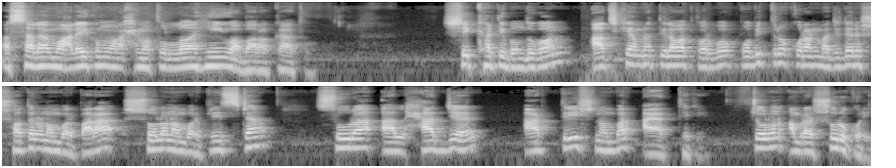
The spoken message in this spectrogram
আসসালামু আলাইকুম রহমতুল্লাহি ওয়াবারকাত শিক্ষার্থী বন্ধুগণ আজকে আমরা তিলাওয়াত করব পবিত্র কোরআন মাজিদের সতেরো নম্বর পারা ষোলো নম্বর পৃষ্ঠা সুরা আল হাজ্জের আটত্রিশ নম্বর আয়াত থেকে চলুন আমরা শুরু করি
